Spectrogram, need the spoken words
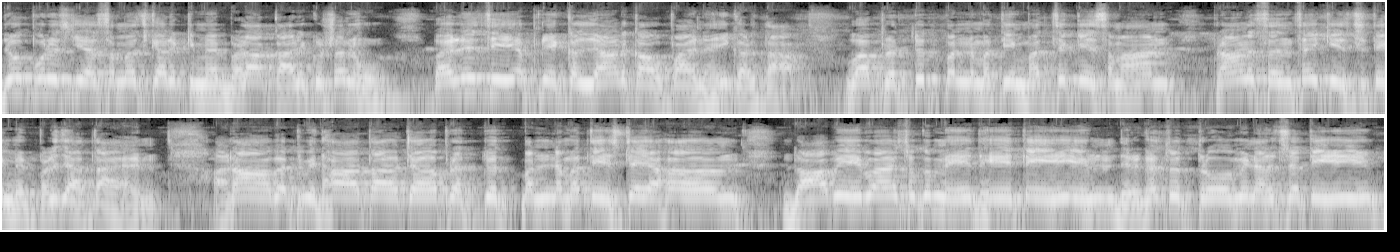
जो पुरुष यह समझकर कि मैं बड़ा कार्यकुशल हूँ, पहले से अपने कल्याण का उपाय नहीं करता। वह प्रत्युत्पन्न मति मत्स्य के समान प्राण संशय की स्थिति में पड़ जाता है। अनागत विधाता च प्रत्युत्पन्न मतिश्चय द्वावे व सुख मेधेते दीर्घसूत्रो विनश्यति।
